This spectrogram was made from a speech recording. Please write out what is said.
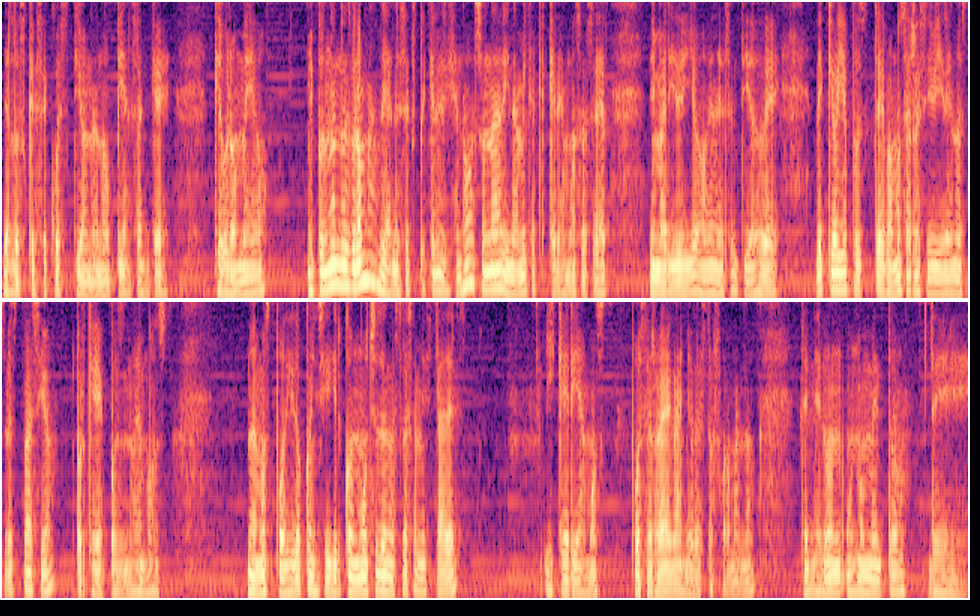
de los que se cuestionan o piensan que, que bromeo. Y pues no, no es broma, ya les expliqué, les dije, no, es una dinámica que queremos hacer mi marido y yo en el sentido de, de que, oye, pues te vamos a recibir en nuestro espacio, porque pues no hemos, no hemos podido coincidir con muchas de nuestras amistades y queríamos pues cerrar el año de esta forma, ¿no? Tener un, un momento de,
